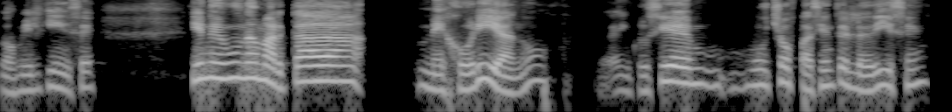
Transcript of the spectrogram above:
2015. Tiene una marcada mejoría, ¿no? Inclusive muchos pacientes le dicen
